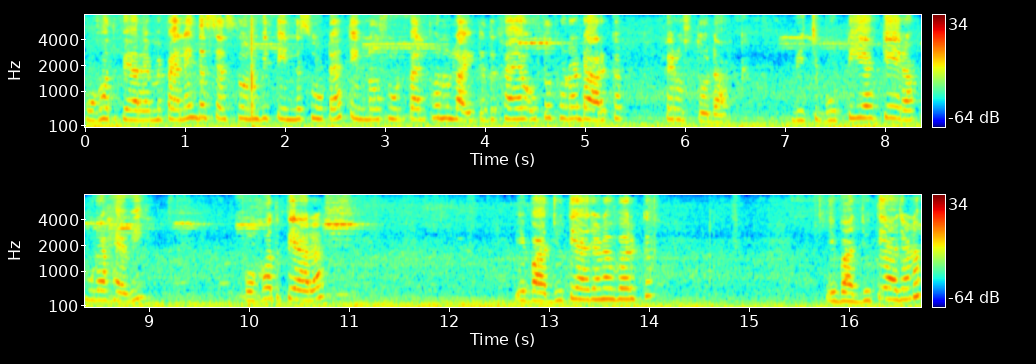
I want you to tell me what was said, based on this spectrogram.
ਬਹੁਤ ਪਿਆਰਾ ਹੈ। ਮੈਂ ਪਹਿਲਾਂ ਹੀ ਦੱਸਿਆ ਸੀ ਤੁਹਾਨੂੰ ਵੀ ਤਿੰਨ ਸੂਟ ਹੈ। ਤਿੰਨੋਂ ਸੂਟ ਪਹਿਲਾਂ ਤੁਹਾਨੂੰ ਲਾਈਟ ਦਿਖਾਇਆ, ਉਹ ਤੋਂ ਥੋੜਾ ਡਾਰਕ ਫਿਰ ਉਸ ਤੋਂ ਡਾਰਕ ਵਿੱਚ ਬੂਟੀ ਹੈ, ਘੇਰਾ ਪੂਰਾ ਹੈਵੀ ਬਹੁਤ ਪਿਆਰਾ। ਇਹ ਬਾਜੂ ਤੇ ਆ ਜਾਣਾ ਵਰਕ ਇਹ ਬਾਜੂ ਤੇ ਆ ਜਾਣਾ।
